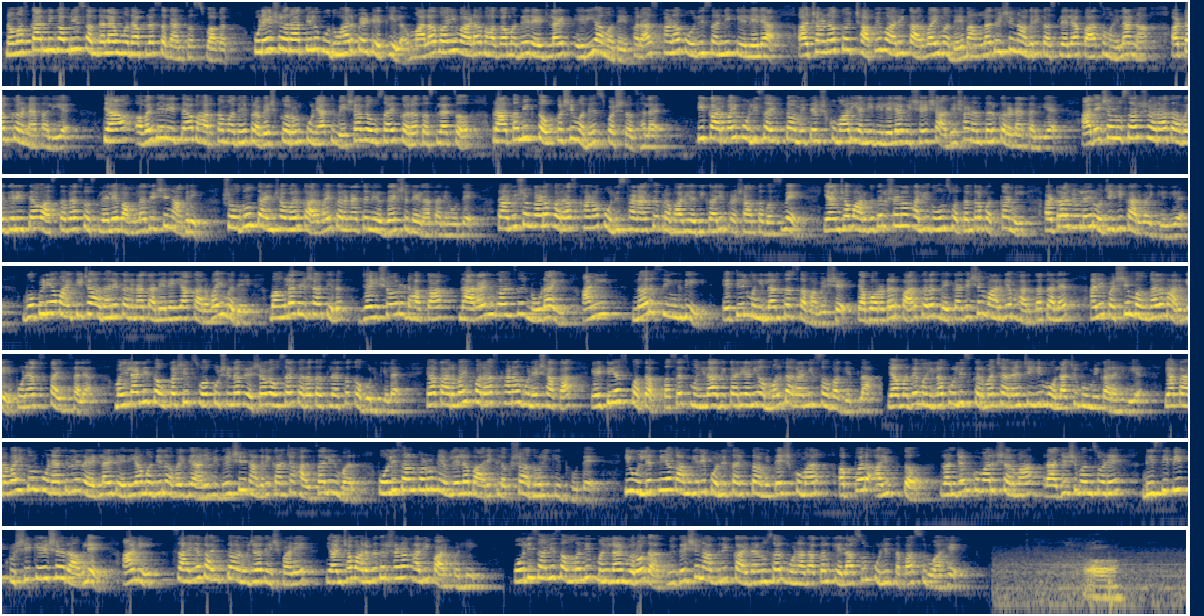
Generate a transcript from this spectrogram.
नमस्कार मी गौरी मध्ये आपलं सगळ्यांचं स्वागत. पुणे शहरातील बुधवारपेठ येथील मालाबाई वाडा भागामध्ये रेड लाइट एरियामध्ये फरासखाना पोलिसांनी केलेल्या अचानक छापेमारी कारवाईमध्ये बांगलादेशी नागरिक असलेल्या पाच महिलांना अटक करण्यात आली आहे. त्या अवैधरित्या भारतामध्ये प्रवेश करून पुण्यात वेशा व्यवसाय करत असल्याचं प्राथमिक चौकशीमध्ये स्पष्ट झालंय. ही कारवाई पोलीस आयुक्त अमितेश कुमार यांनी दिलेल्या विशेष आदेशानंतर करण्यात आली आहे. आदेशानुसार शहरात अवैधरित्या वास्तव्यास असलेले बांगलादेशी नागरिक शोधून त्यांच्यावर कारवाई करण्याचे निर्देश देण्यात आले होते. त्या अनुषंगाने फरासखाना पोलीस ठाण्याचे प्रभारी अधिकारी प्रशांत बसवे यांच्या मार्गदर्शनाखाली दोन स्वतंत्र पथकांनी अठरा जुलै रोजी ही कारवाई केली आहे. गोपनीय माहितीच्या आधारे करण्यात आलेल्या या कारवाईमध्ये बांगलादेशातील जयशोर ढाका नारायणगंज नोडाई आणि नरसिंगदी येथील महिलांचा समावेश आहे. त्या बॉर्डर पार करत बेकायदेशीर मार्गे भारतात आल्यात आणि पश्चिम बंगाल मार्गे पुण्यात स्थायिक झाल्या. महिलांनी चौकशीत स्वकुशीनं वेशा व्यवसाय करत असल्याचं कबूल केलंय. या कारवाईत फरासखाना गुन्हे शाखा एटीएस पथक तसेच महिला अधिकारी आणि अंमलदारांनी सहभाग घेतला. यामध्ये महिला पोलीस कर्मचाऱ्यांचीही मोलाची भूमिका राहिली आहे. या कारवाईतून पुण्यातील रेड लाइट एरियामधील अवैध आणि विदेशी नागरिकांच्या हालचालींवर पोलिसांकडून ठेवलेलं बारीक लक्ष अधोरेखित होते. ही उल्लेखनीय कामगिरी पोलिसांनी आयुक्त अमितेश कुमार अप्पर आयुक्त रंजन कुमार शर्मा राजेश बनसोडे डीसीपी कृषिकेश रावले आणि सहाय्यक आयुक्त अनुजा देशपांडे यांच्या मार्गदर्शनाखाली पार पडली. पोलिसांनी संबंधित महिलांविरोधात विदेशी नागरिक कायद्यानुसार गुन्हा दाखल केला असून पुढील तपास सुरू आहे.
